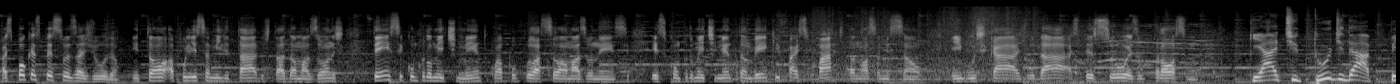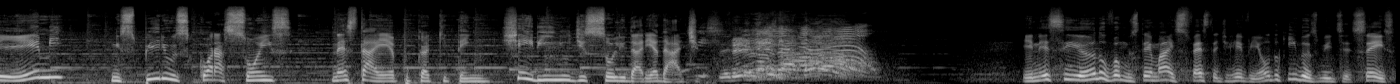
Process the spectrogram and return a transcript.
mas poucas pessoas ajudam. Então a Polícia Militar do Estado do Amazonas tem esse comprometimento com a população amazonense. Esse comprometimento também que faz parte da nossa missão, em buscar ajudar as pessoas, o próximo. Que a atitude da PM inspire os corações nesta época que tem cheirinho de solidariedade. E nesse ano vamos ter mais festa de Réveillon do que em 2016.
